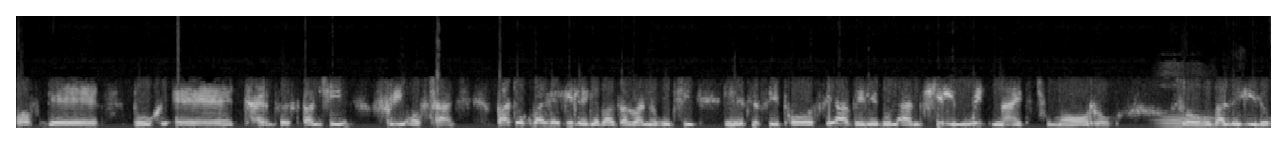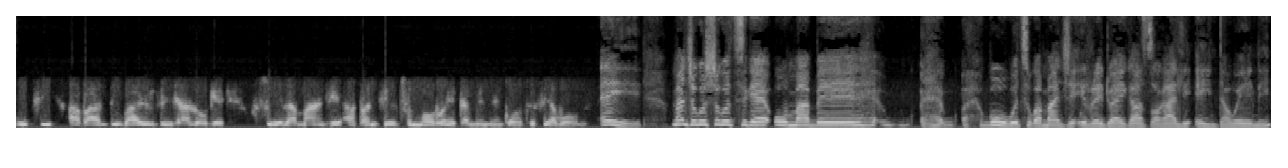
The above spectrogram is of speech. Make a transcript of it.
of the book uh, time for expansion free of charge but okubalekile ke bazalwane ukuthi lesi sipho si available until midnight tomorrow. So kubalekile ukuthi abantu bayenze njalo ke kusukela manje up until tomorrow egameni lenkosi. Siyabonga. Hey manje kusho ukuthi ke uma be kuukuthi kwamanje iradio ayikazwakali eindaweni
